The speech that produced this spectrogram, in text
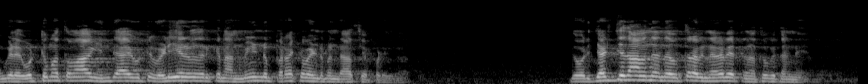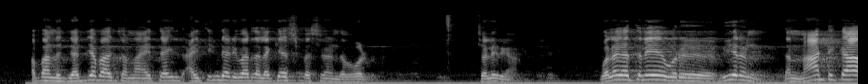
உங்களை ஒட்டுமொத்தமாக இந்தியாவை விட்டு வெளியேறுவதற்கு நான் மீண்டும் பிறக்க வேண்டும் என்று ஆசைப்படுகிறேன். இந்த ஒரு ஜட்ஜு தான் வந்து அந்த உத்தரவை நிறைவேற்றின தூக்கு தண்ணி. அப்போ அந்த ஜட்ஜை பார்த்து சொன்னான் I think I think that your the luckiest president இந்த வேர்ல்டு சொல்லியிருக்கான். உலகத்திலே ஒரு வீரன் தன் நாட்டுக்காக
